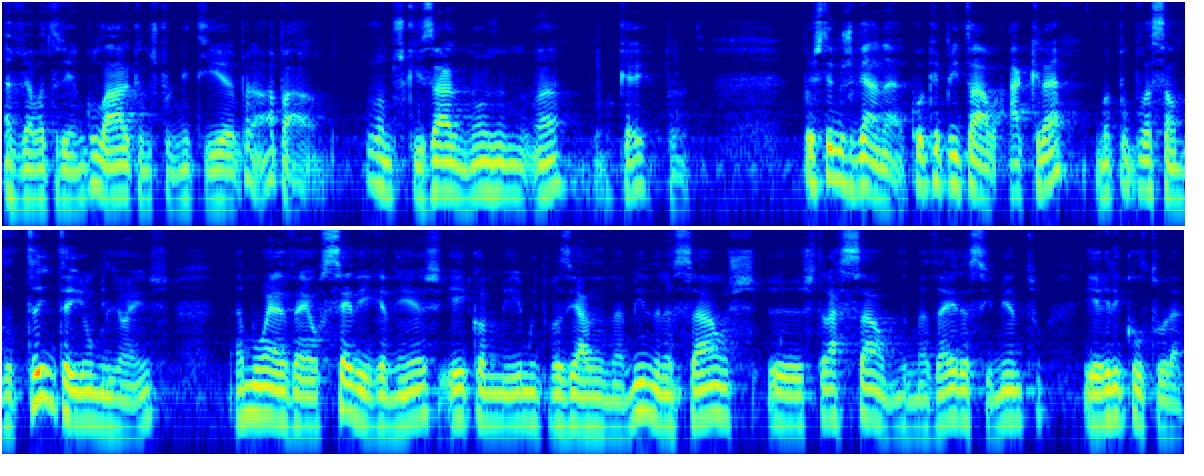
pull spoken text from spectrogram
a vela triangular que nos permitia. Ah, pá, vamos pesquisar, não, não, ok? Pronto. Depois temos Gana, com a capital Accra, uma população de 31 milhões. A moeda é o série ganês e a economia é muito baseada na mineração, eh, extração de madeira, cimento e agricultura.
